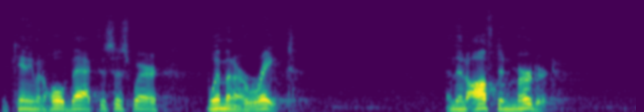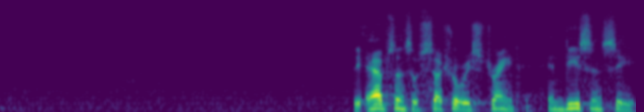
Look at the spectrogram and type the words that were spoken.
You can't even hold back. This is where women are raped and then often murdered. The absence of sexual restraint, indecency,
